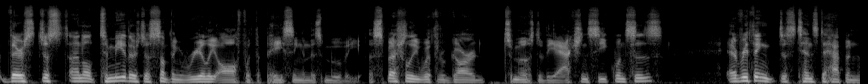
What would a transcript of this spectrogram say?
There's just, I don't, to me, there's just something really off with the pacing in this movie, especially with regard to most of the action sequences. Everything just tends to happen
